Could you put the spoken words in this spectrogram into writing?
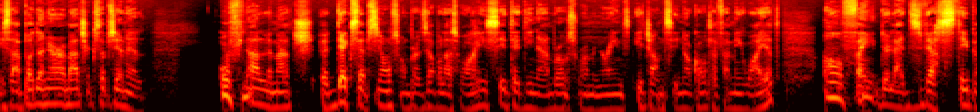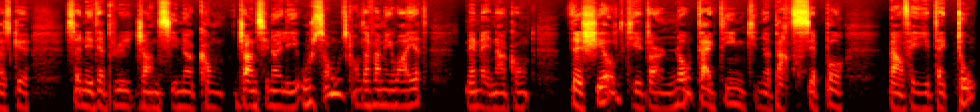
Et ça n'a pas donné un match exceptionnel. Au final, le match euh, d'exception, si on peut dire, pour la soirée, c'était Dean Ambrose, Roman Reigns et John Cena contre la famille Wyatt. Enfin, de la diversité, parce que ce n'était plus John Cena contre John Cena et les Usos contre la famille Wyatt, mais maintenant contre The Shield, qui est un autre tag team qui ne participe pas, ben, en fait, il est peut-être tôt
